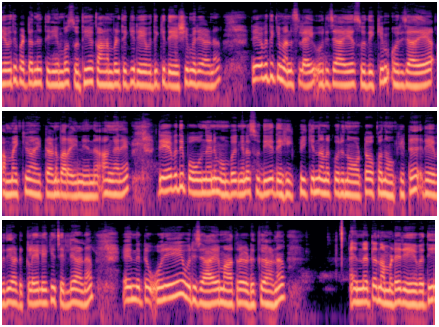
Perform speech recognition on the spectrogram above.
രേവതി പെട്ടെന്ന് തിരിയുമ്പോൾ സുധിയെ കാണുമ്പോഴത്തേക്ക് രേവതിക്ക് ദേഷ്യം വരികയാണ്. രേവതിക്ക് മനസ്സിലായി ഒരു ചായ സുധിക്കും ഒരു ചായ അമ്മയ്ക്കുമായിട്ടാണ് പറയുന്നതെന്ന്. അങ്ങനെ രേവതി പോകുന്നതിന് മുമ്പ് ഇങ്ങനെ സുധിയെ ദഹിപ്പിക്കുന്ന കണക്ക് ഒരു നോട്ടമൊക്കെ നോക്കിയിട്ട് രേവതി അടുക്കളയിലേക്ക് ചെല്ലുകയാണ്. എന്നിട്ട് ഒരേ ഒരു ചായ മാത്രം എടുക്കുകയാണ്. എന്നിട്ട് നമ്മുടെ രേവതി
